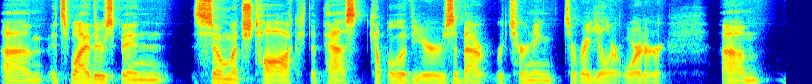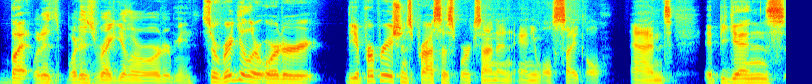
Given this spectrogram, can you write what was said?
Um, it's why there's been so much talk the past couple of years about returning to regular order. Um, but what is what does regular order mean? So regular order, the appropriations process works on an annual cycle, and it begins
